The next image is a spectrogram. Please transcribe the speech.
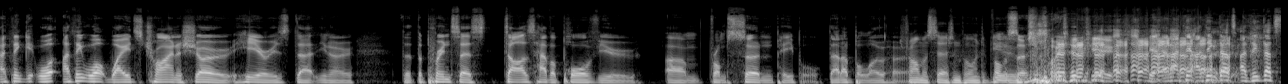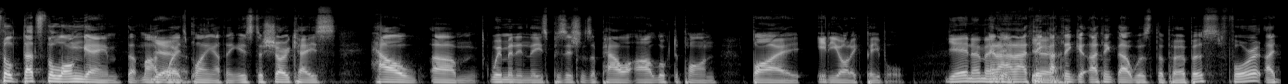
I think it, what I think what Waid's trying to show here is that you know that the princess does have a poor view. Um, from certain people that are below her, from a certain point of view. from a certain point of view. yeah, and I think I think that's I think that's the that's the long game that Mark Yeah. Waid's playing. I think is to showcase how um, women in these positions of power are looked upon by idiotic people. Yeah, no, maybe. And, and I think Yeah. I think I think that was the purpose for it. I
